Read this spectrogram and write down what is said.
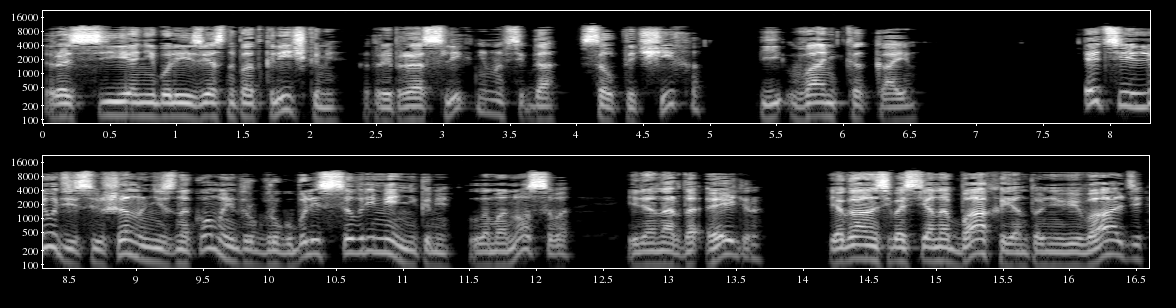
России они были известны под кличками, которые приросли к ним навсегда — Салтычиха и Ванька Каин. Эти люди, совершенно незнакомые друг другу, были современниками Ломоносова и Леонардо Эйлера, Иоганна Себастьяна Баха и Антонио Вивальди,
